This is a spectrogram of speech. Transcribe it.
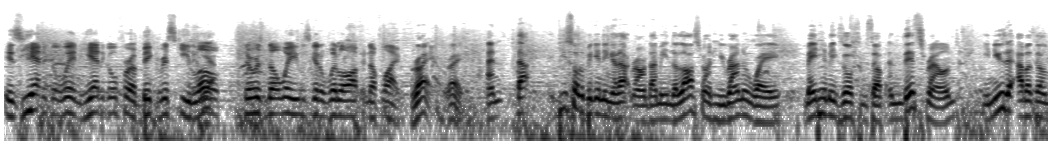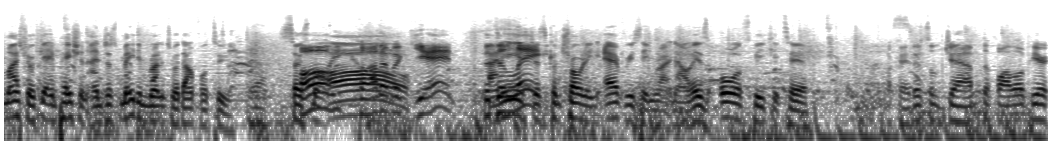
Is he had to go in. He had to go for a big risky low. Yeah. There was no way he was going to whittle off enough life. Right, right. And that, if you saw the beginning of that round, I mean, the last round he ran away, made him exhaust himself. And this round, he knew that Abel Del Maestro was getting patient and just made him run into a downfall too. Yeah. So oh, smart. he caught Oh. him again. The and delay. he's just controlling everything right now. It's all speed kicks here. Okay, there's a jab, the follow up here.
